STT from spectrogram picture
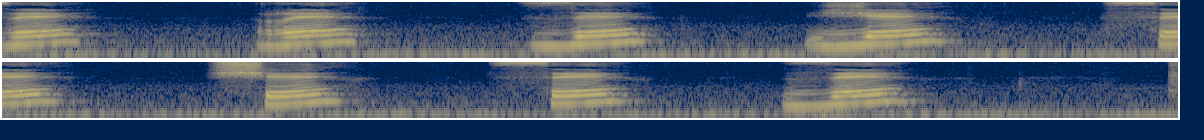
ز ر ز ژ س ش س ز ت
